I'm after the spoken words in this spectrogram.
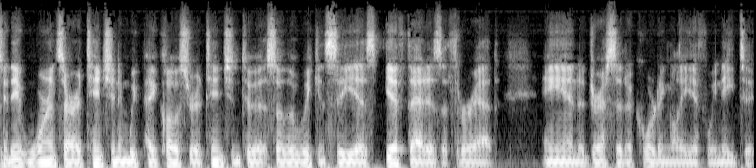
that it warrants our attention and we pay closer attention to it so that we can see as if that is a threat and address it accordingly if we need to.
